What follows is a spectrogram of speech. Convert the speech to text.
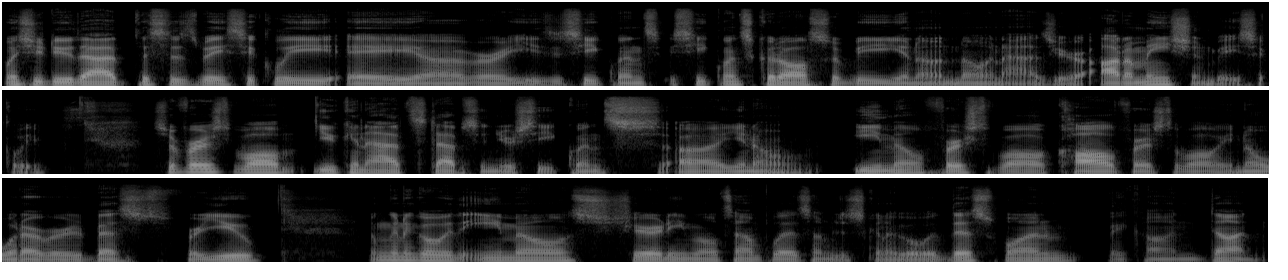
Once you do that, this is basically a uh, very easy sequence. sequence could also be, you know, known as your automation, basically. So first of all, you can add steps in your sequence. Uh, you know, email first of all, call first of all, you know, whatever is best for you. I'm going to go with email, shared email templates. I'm just going to go with this one, click on done.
